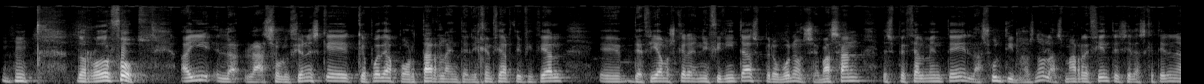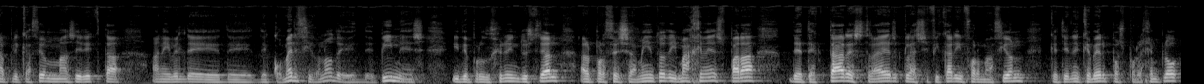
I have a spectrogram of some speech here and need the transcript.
Don Rodolfo, hay las soluciones que, puede aportar la inteligencia artificial, eh, decíamos que eran infinitas, pero bueno, se basan especialmente en las últimas, ¿no? las más recientes y las que tienen aplicación más directa a nivel de, comercio, ¿no? de, pymes y de producción industrial, al procesamiento de imágenes para detectar, extraer, clasificar información que tiene que ver, pues por ejemplo,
